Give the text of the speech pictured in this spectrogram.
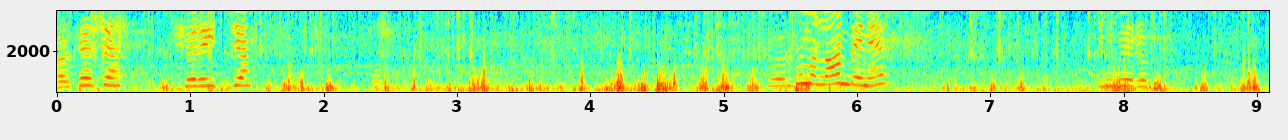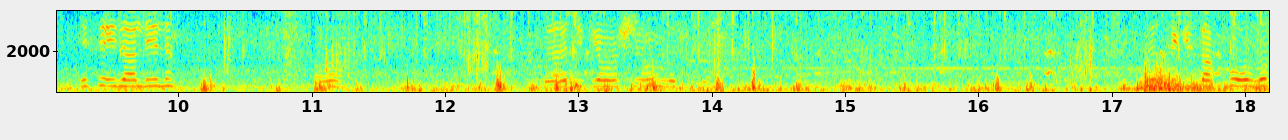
Arkadaşlar şöyle gideceğim. Gördü mü lan beni? Bilmiyorum. Neyse ilerleyelim. Oh. Birazcık yavaşlayalım da şurada. Ya 8 dakika oldu.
